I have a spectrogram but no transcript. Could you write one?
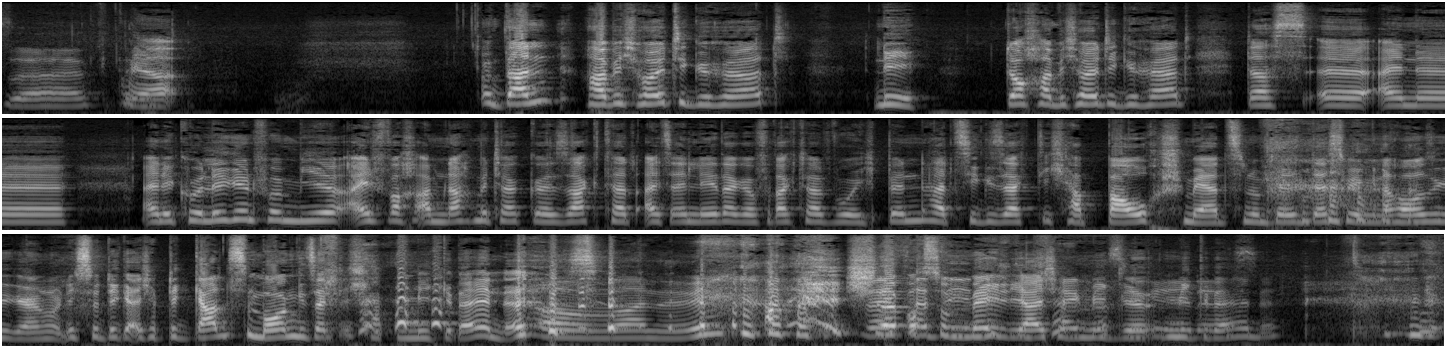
So. Ja. Und dann habe ich heute gehört, nee, doch habe ich heute gehört, dass äh, eine, eine Kollegin von mir einfach am Nachmittag gesagt hat, als ein Lehrer gefragt hat, wo ich bin, hat sie gesagt, ich habe Bauchschmerzen und bin deswegen nach Hause gegangen. Und ich so, Digga, ich habe den ganzen Morgen gesagt, ich habe Migräne. Oh Mann, ey. ich schreibe auch so ein Mail, ja, ich habe gecheckt, was Migr Migräne Migräne.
